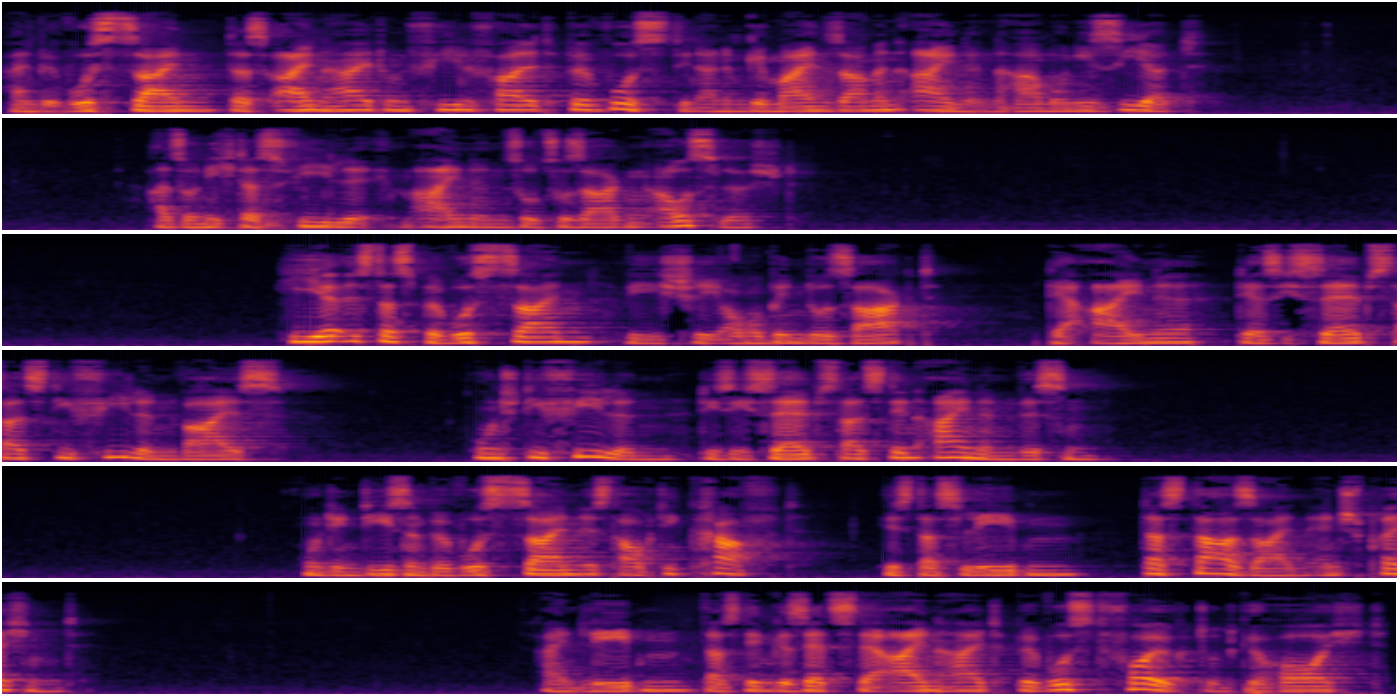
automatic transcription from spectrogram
Ein Bewusstsein, das Einheit und Vielfalt bewusst in einem gemeinsamen Einen harmonisiert, also nicht das Viele im einen sozusagen auslöscht. Hier ist das Bewusstsein, wie Sri Aurobindo sagt, der eine, der sich selbst als die vielen weiß, und die vielen, die sich selbst als den einen wissen. Und in diesem Bewusstsein ist auch die Kraft, ist das Leben, das Dasein entsprechend. Ein Leben, das dem Gesetz der Einheit bewusst folgt und gehorcht,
